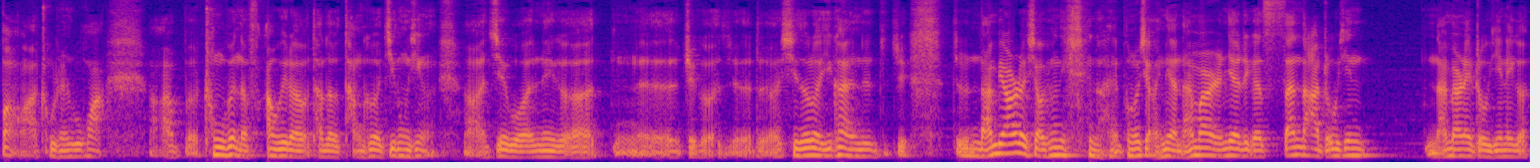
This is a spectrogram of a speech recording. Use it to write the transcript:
棒啊，出神入化啊，充分的发挥了他的坦克机动性啊，结果那个呃这个这这希特勒一看这这就是南边的小兄弟，这个 不能小兄弟，南边人家这个三大轴心。南边那轴心那个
